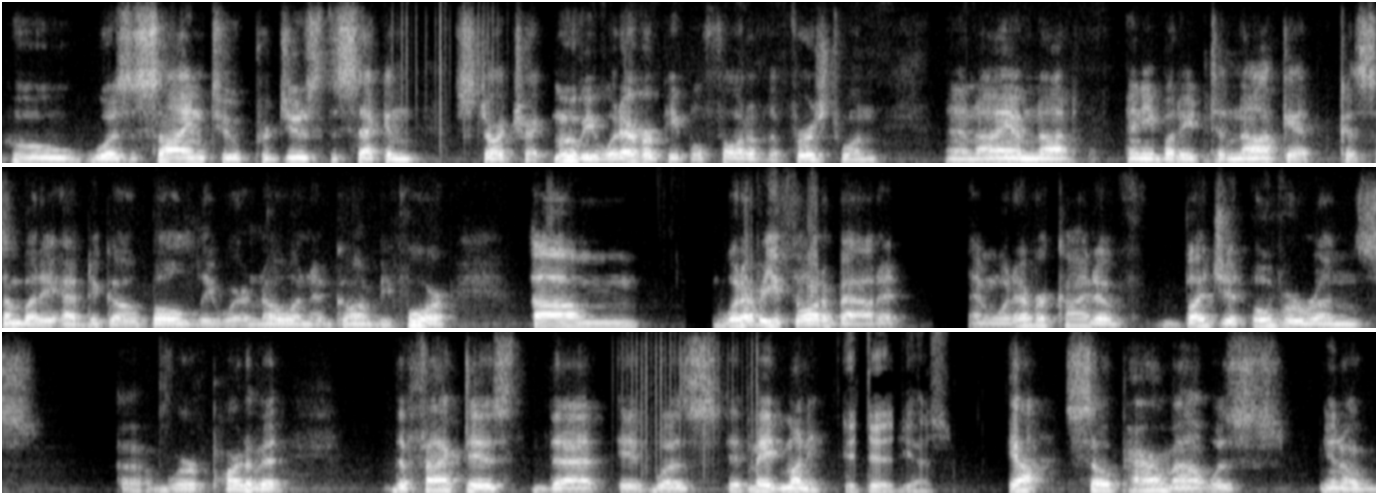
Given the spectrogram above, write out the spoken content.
who was assigned to produce the second Star Trek movie, whatever people thought of the first one. And I am not anybody to knock it because somebody had to go boldly where no one had gone before. Um, whatever you thought about it, and whatever kind of budget overruns uh, were part of it, the fact is that it was it made money. It did, yes. Yeah. So Paramount was, you know,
